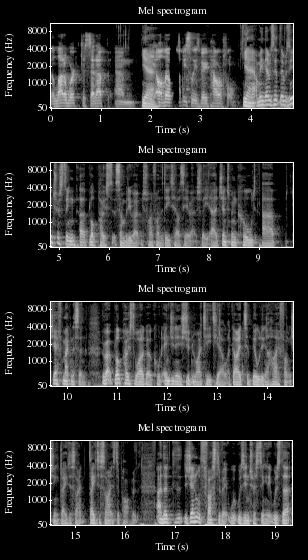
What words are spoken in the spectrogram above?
a lot of work to set up. Um, yeah. Although obviously it's very powerful. Yeah. I mean, there was a, there was an interesting uh, blog post that somebody wrote. I'm trying to find the details here. Actually, a gentleman called uh, Jeff Magnuson, who wrote a blog post a while ago called Engineers Shouldn't Write ETL, a guide to building a high functioning data science, data science department. And the, the, general thrust of it was interesting. It was that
